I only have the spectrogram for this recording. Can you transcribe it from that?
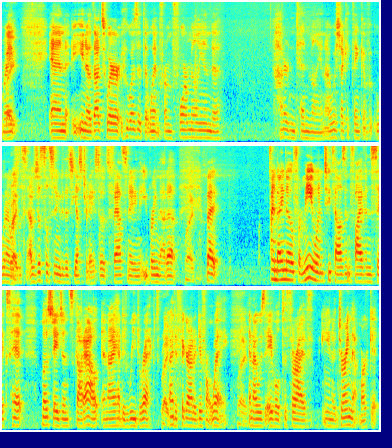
right? Right. And you know, that's where who was it that went from 4 million to 110 million. I wish I could think of what I was Right. listening. I was just listening to this yesterday, so it's fascinating that you bring that up. Right. But and I know for me when 2005 and 6 hit, most agents got out and I had to redirect. Right. I had to figure out a different way. Right. And I was able to thrive, you know, during that market.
